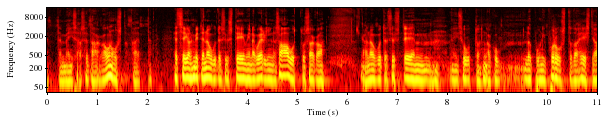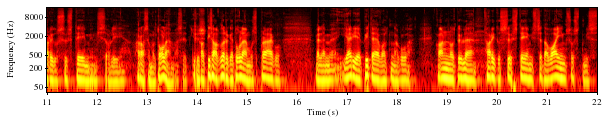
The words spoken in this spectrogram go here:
et me ei saa seda ka unustada, et et see ei olnud mitte Nõukogude süsteemi nagu eriline saavutus, aga ja Nõukogude süsteem ei suutnud nagu lõpuni purustada Eesti haridussüsteemi, mis oli varasemalt olemas, et Just. ka PISA kõrge tulemus praegu, me oleme järjepidevalt nagu kandnud üle haridussüsteemist seda vaimsust, mis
